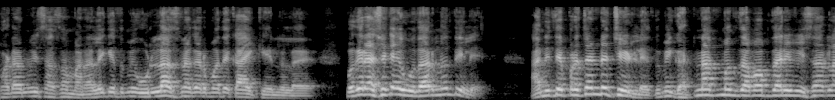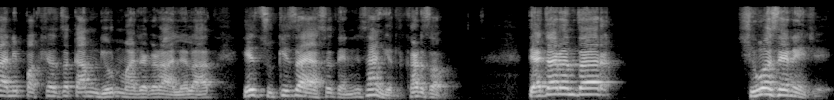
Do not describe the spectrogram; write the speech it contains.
फडणवीस असं म्हणाले की तुम्ही उल्हासनगरमध्ये काय केलेलं आहे? वगैरे असे काही उदाहरणं दिले. आणि ते प्रचंड चिडले. तुम्ही घटनात्मक जबाबदारी विसरला आणि पक्षाचं काम घेऊन माझ्याकडे आलेला आहात. हे चुकीचं आहे असं त्यांनी सांगितलं. खडसाव. त्याच्यानंतर शिवसेनेचे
